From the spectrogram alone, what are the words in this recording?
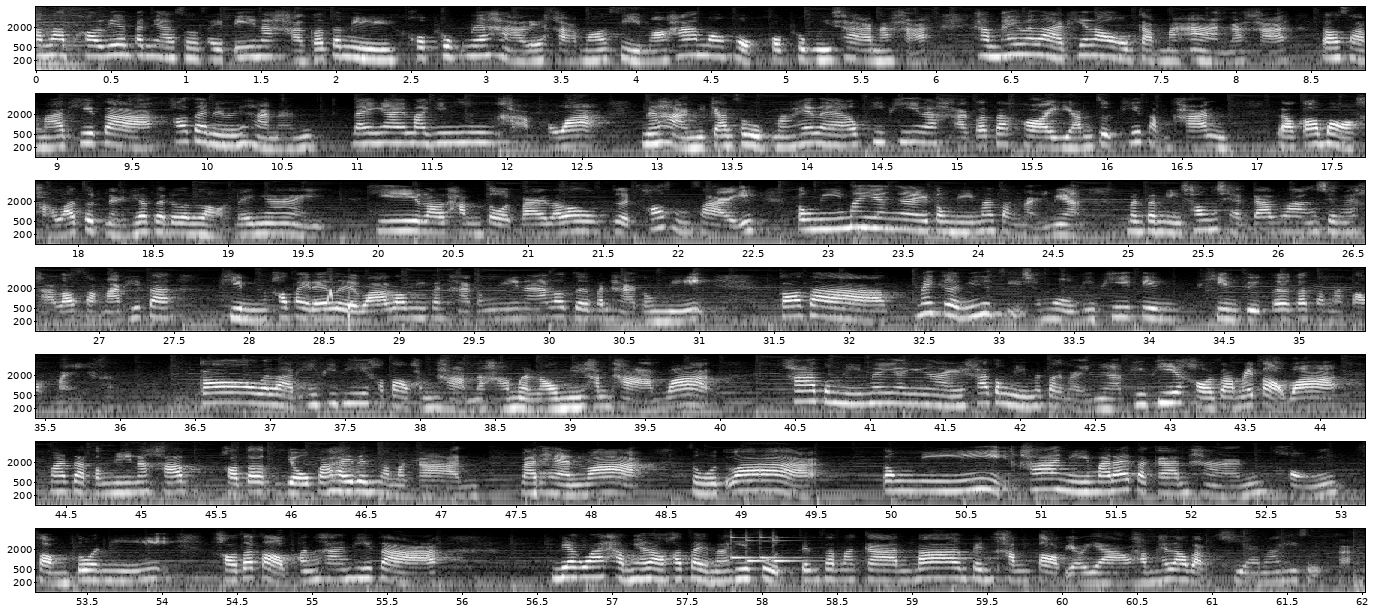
สำหรับคอเรียนปัญญาโซไซตี้นะคะ ก็จะมีครบทุกเนื้อหาเลยค่ะม .4 ม .5 ม .6 ครบทุกวิชานะคะ ทำให้เวลาที่เรากลับมาอ่านนะคะ เราสามารถที่จะเข้าใจในเนื้อหานั้นได้ง่ายมากยิ่งขึ้นค่ะ เพราะว่าเนื้อหามีการสรุปมาให้แล้วพี่ๆนะคะ ก็จะคอยย้ำจุดที่สำคัญ แล้วก็บอกค่ะว่าจุดไหนที่จะโดนหลอกได้ง่าย ที่เราทำโจทย์ไปแล้วเราเกิดข้อสงสัย ตรงนี้มายังไงตรงนี้มาจากไหนเนี่ยมันจะมีช่องแชทด้านล่างใช่ไหมคะเราสามารถที่จะพิมพ์เข้าไปได้เลยว่า เรามีปัญหาตรงนี้นะ เราเจอปัญหาตรงนี้ ก็จะไม่เกิน 24 ชั่วโมงพี่ๆทีมทีมติวเตอร์ก็จะมาตอบใหม่ค่ะก็เวลาที่พี่ๆเขาตอบคำถามนะคะ เหมือนเรามีคำถามว่าค่าตรงนี้มายังไง ค่าตรงนี้มาจากไหนเนี่ย พี่ๆ เขาจะไม่ตอบว่ามาจากตรงนี้นะครับ เขาจะยกมาให้เป็นสมการ มาแทนว่า สมมติว่า ตรงนี้ค่านี้มาได้จากการหารของสองตัวนี้ เขาจะตอบค่อนข้างที่จะเรียกว่าทำให้เราเข้าใจมากที่สุด เป็นสมการบ้าง เป็นคำตอบยาวๆทำให้เราแบบเคลียร์มากที่สุดค่ะ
